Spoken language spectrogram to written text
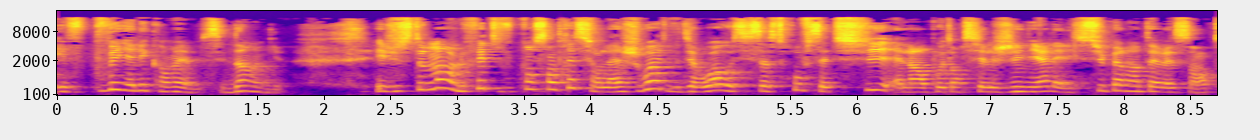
et, vous pouvez y aller quand même. C'est dingue. Et justement le fait de vous concentrer sur la joie de vous dire waouh si ça se trouve cette fille elle a un potentiel génial elle est super intéressante.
